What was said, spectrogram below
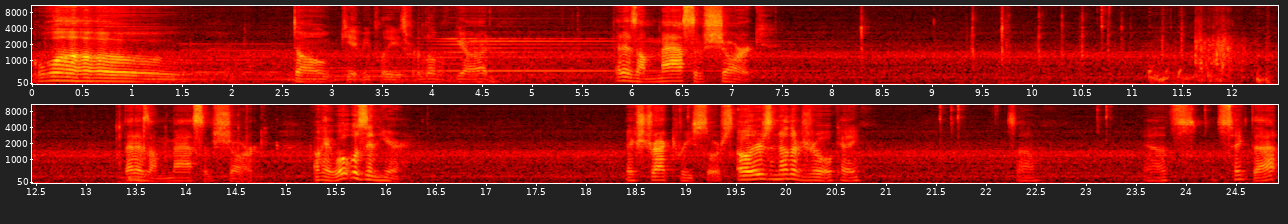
Whoa! Don't get me, please, for the love of God. That is a massive shark. That is a massive shark. Okay, what was in here? Extract resource. Oh, there's another drill. Okay. So, yeah, let's let's take that.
